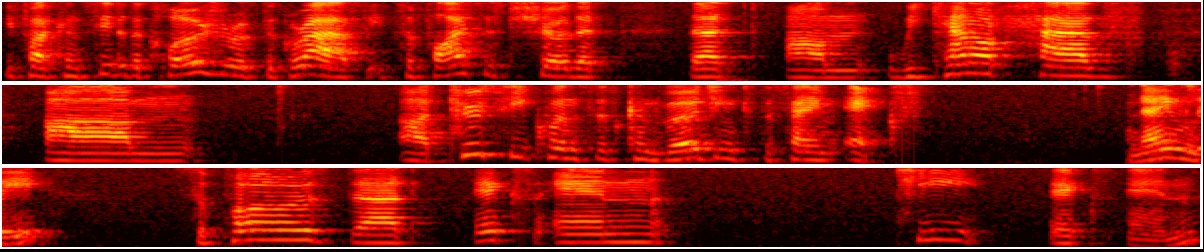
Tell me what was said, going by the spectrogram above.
if I consider the closure of the graph, it suffices to show that, that um, we cannot have um, uh, two sequences converging to the same x. Namely, suppose that xn txn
